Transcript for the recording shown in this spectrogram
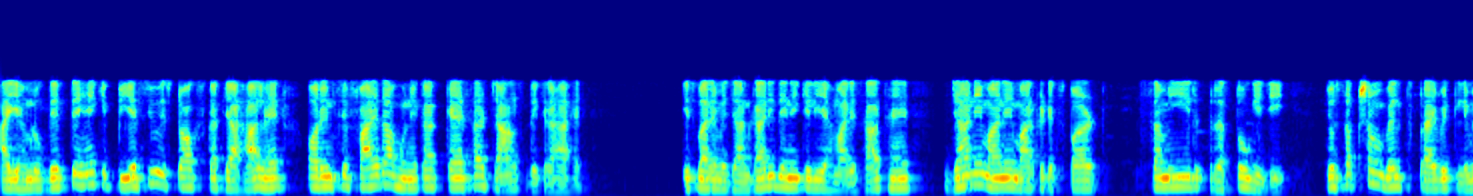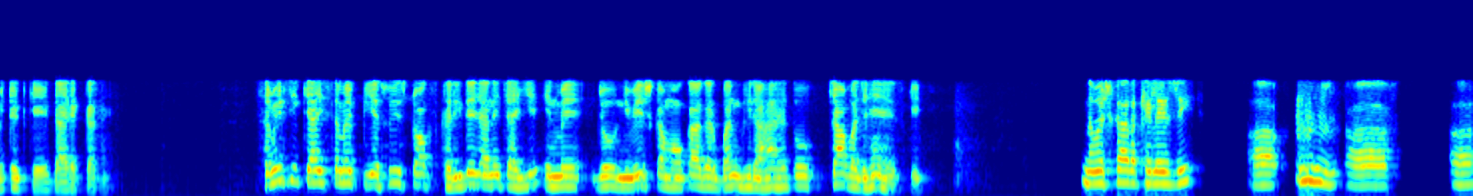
आइए हम लोग देखते हैं कि पीएसयू स्टॉक्स का क्या हाल है और इनसे फ़ायदा होने का कैसा चांस दिख रहा है। इस बारे में जानकारी देने के लिए हमारे साथ हैं जाने माने मार्केट एक्सपर्ट समीर रस्तोगी जी जो सक्षम वेल्थ प्राइवेट लिमिटेड के डायरेक्टर हैं। समीर जी क्या इस समय पीएसयू स्टॉक्स खरीदे जाने चाहिए? इनमें जो निवेश का मौका अगर बन भी रहा है तो क्या वजह है इसकी? नमस्कार अखिलेश जी। आ, आ, आ,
